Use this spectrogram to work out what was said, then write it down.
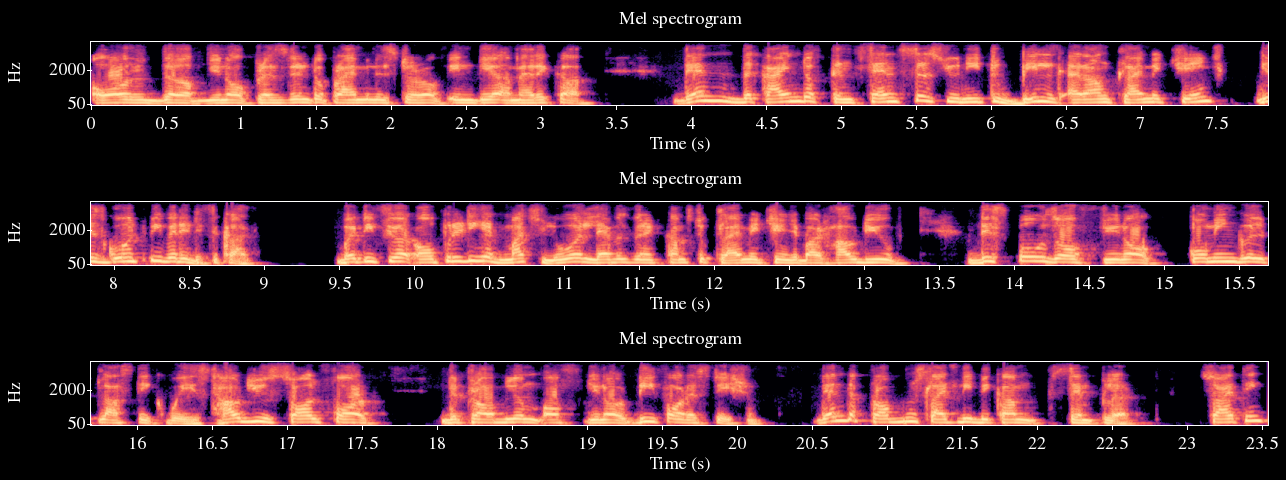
or the, you know, president or prime minister of India, America, then the kind of consensus you need to build around climate change is going to be very difficult. But if you're operating at much lower levels when it comes to climate change about how do you dispose of, you know, commingled plastic waste? How do you solve for the problem of, you know, deforestation? then the problem slightly become simpler. So I think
